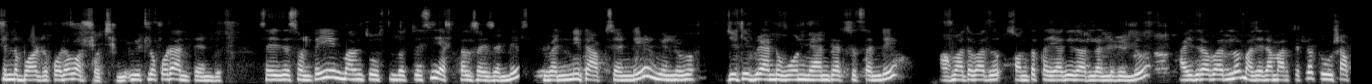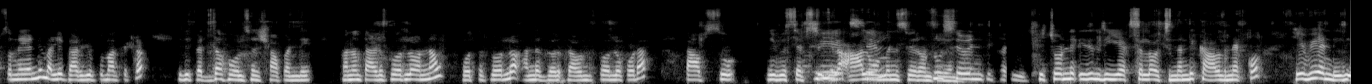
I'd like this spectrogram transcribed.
కింద బార్డర్ కూడా వర్క్ వచ్చింది. వీటిలో కూడా అంతే అండి. సైజెస్ ఉంటాయి. మనం చూస్తుంది వచ్చేసి ఎక్సెల్ సైజ్ అండి. ఇవన్నీ టాప్స్ అండి. వీళ్ళు జిటి బ్రాండ్ ఓన్ మ్యానుఫాక్చర్స్ అండి. అహ్మదాబాద్ సొంత తయారీదారులు అండి వీళ్ళు. హైదరాబాద్లో మదీనా మార్కెట్లో టూ షాప్స్ ఉన్నాయండి. మళ్ళీ గాడిగిప్పు మార్కెట్లో ఇది పెద్ద హోల్సేల్ షాప్ అండి. మనం థర్డ్ ఫ్లోర్లో ఉన్నాం. ఫోర్త్ ఫ్లోర్లో అండ్ గ్రౌండ్ ఫ్లోర్లో కూడా టాప్స్ ఇవి సెట్స్ ఇలా ఆల్ ఉమెన్స్ వేర్ ఉంటాయి చూడండి ఇది త్రీ ఎక్స్ఎల్లో వచ్చిందండి కాలర్ నెక్. హెవీ అండి ఇది.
